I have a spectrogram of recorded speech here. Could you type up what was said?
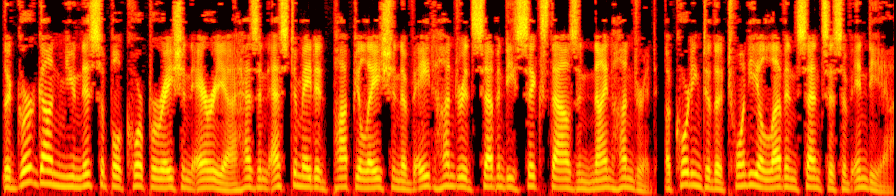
The Gurgaon Municipal Corporation area has an estimated population of 876,900, according to the 2011 census of India.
